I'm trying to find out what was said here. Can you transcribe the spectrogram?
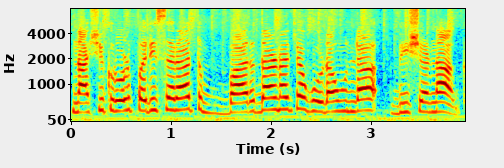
नाशिक रोड परिसरात बारदाणाच्या गोडाऊनला भीषण आग.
